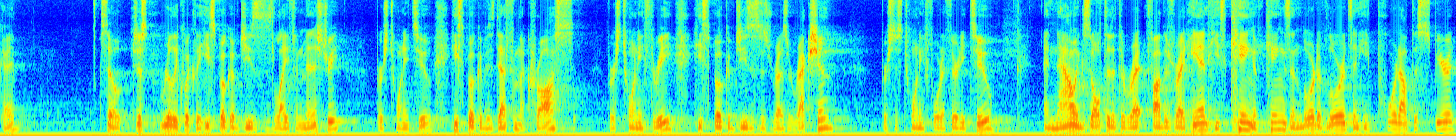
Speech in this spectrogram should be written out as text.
Okay? So, just really quickly, he spoke of Jesus' life and ministry, verse 22. He spoke of his death on the cross, verse 23. He spoke of Jesus' resurrection, verses 24 to 32. And now, exalted at the right, Father's right hand, he's King of kings and Lord of lords, and he poured out the Spirit,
